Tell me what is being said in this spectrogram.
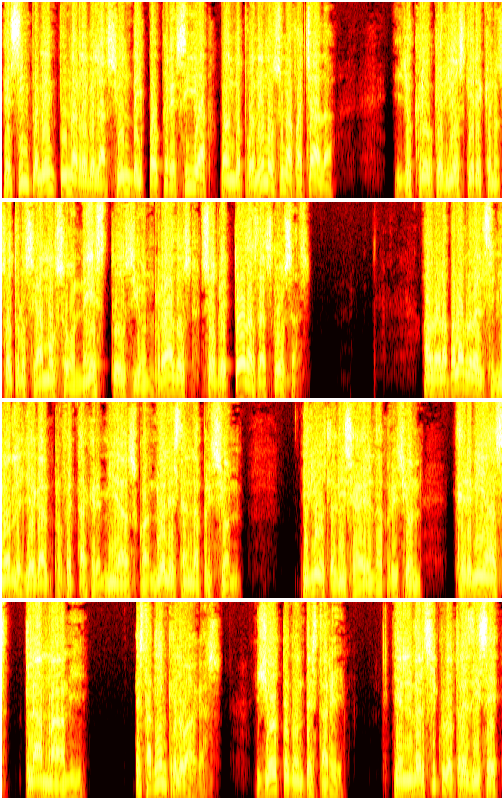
es simplemente una revelación de hipocresía cuando ponemos una fachada. Y yo creo que Dios quiere que nosotros seamos honestos y honrados sobre todas las cosas. Ahora la palabra del Señor le llega al profeta Jeremías cuando él está en la prisión. Y Dios le dice a él en la prisión, Jeremías, clama a mí. Está bien que lo hagas. Yo te contestaré. Y en el versículo 3 dice,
